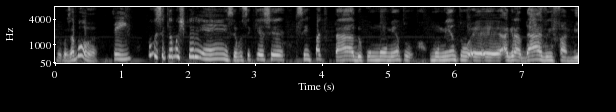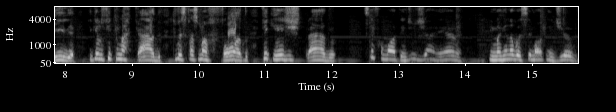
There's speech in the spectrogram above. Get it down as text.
pra coisa boa. Sim. Ou você quer uma experiência, você quer ser, ser impactado com um momento, um momento é, é, agradável em família, que aquilo fique marcado, que você faça uma foto, fique registrado. Se for mal atendido, já era. Imagina você mal atendido.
